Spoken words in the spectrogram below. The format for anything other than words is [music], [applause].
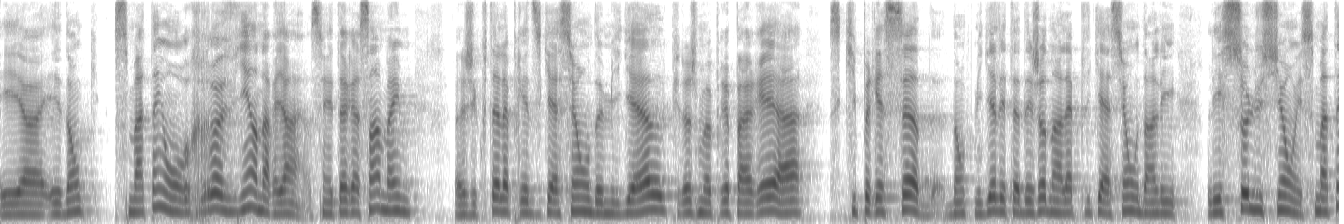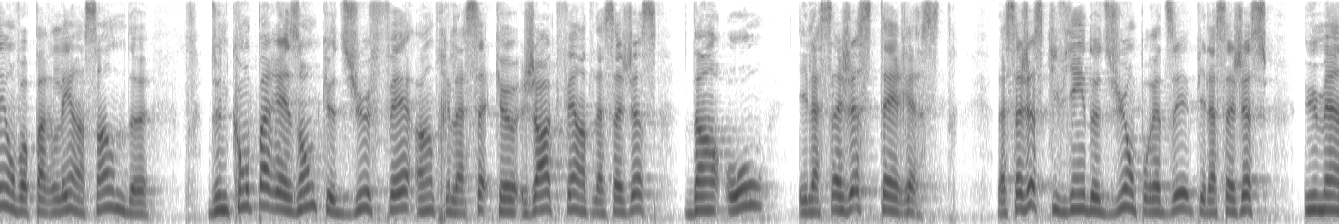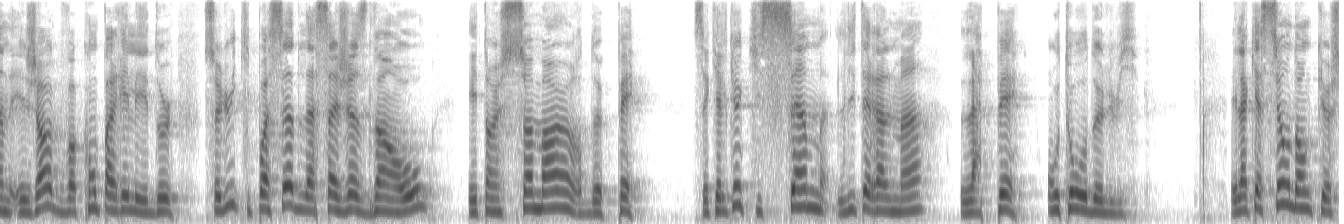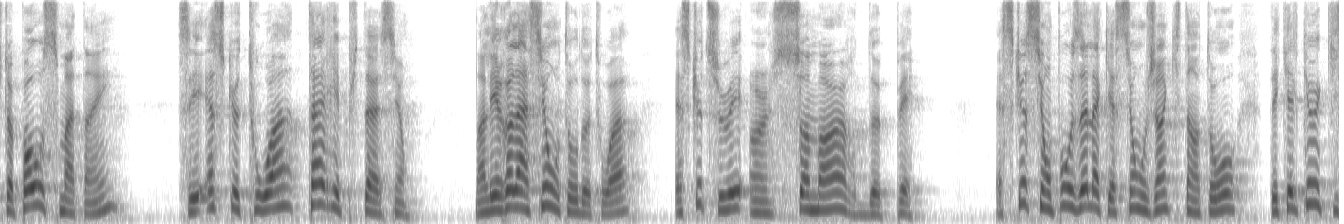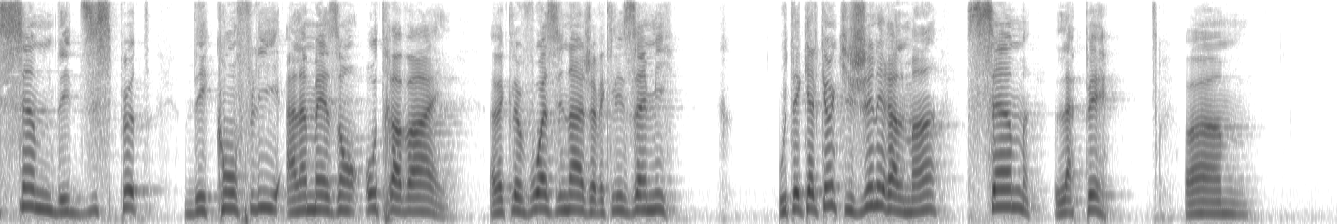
Et, euh, et donc, ce matin, on revient en arrière. C'est intéressant, même, euh, j'écoutais la prédication de Miguel, puis là, je me préparais à ce qui précède. Donc, Miguel était déjà dans l'application, dans les, solutions. Et ce matin, on va parler ensemble d'une comparaison que Dieu fait entre que Jacques fait entre la sagesse d'en haut et la sagesse terrestre. La sagesse qui vient de Dieu, on pourrait dire, puis la sagesse humaine. Et Jacques va comparer les deux. Celui qui possède la sagesse d'en haut est un semeur de paix. C'est quelqu'un qui sème littéralement la paix autour de lui. Et la question donc que je te pose ce matin, c'est est-ce que toi, ta réputation, dans les relations autour de toi, est-ce que tu es un sommeur de paix? Est-ce que si on posait la question aux gens qui t'entourent, tu es quelqu'un qui sème des disputes, des conflits à la maison, au travail, avec le voisinage, avec les amis, ou tu es quelqu'un qui généralement sème la paix? Euh,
